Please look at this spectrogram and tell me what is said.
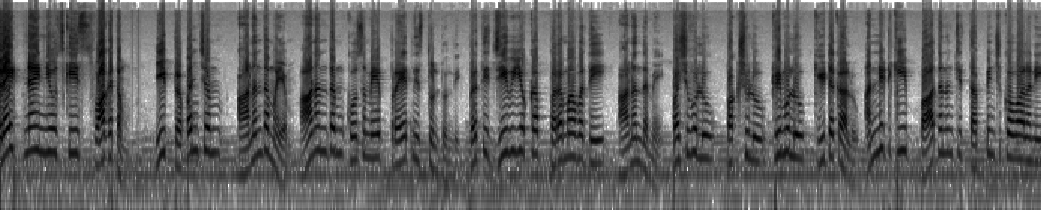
బ్రైట్ నైన్ న్యూస్కి స్వాగతం. ఈ ప్రపంచం ఆనందమయం. ఆనందం కోసమే ప్రయత్నిస్తుంటుంది. ప్రతి జీవి యొక్క పరమావధి ఆనందమే. పశువులు పక్షులు క్రిములు కీటకాలు అన్నిటికీ బాధ నుంచి తప్పించుకోవాలని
